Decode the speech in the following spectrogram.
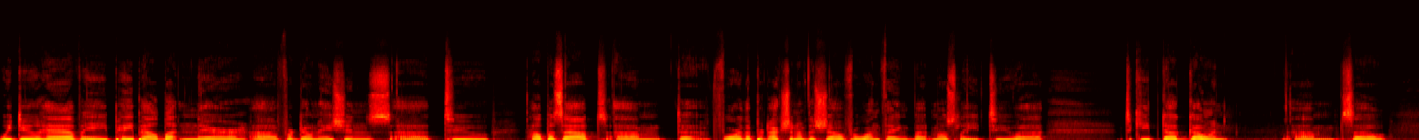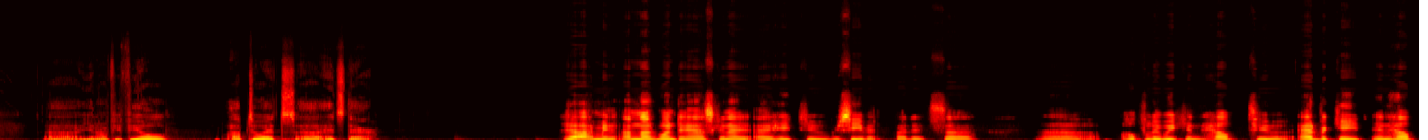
we do have a PayPal button there uh, for donations uh, to help us out um, to, for the production of the show, for one thing, but mostly to uh, to keep Doug going. Um, so, uh, you know, if you feel up to it, uh, it's there. Yeah, I mean, I'm not one to ask, and I, I hate to receive it, but it's uh, uh, hopefully we can help to advocate and help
